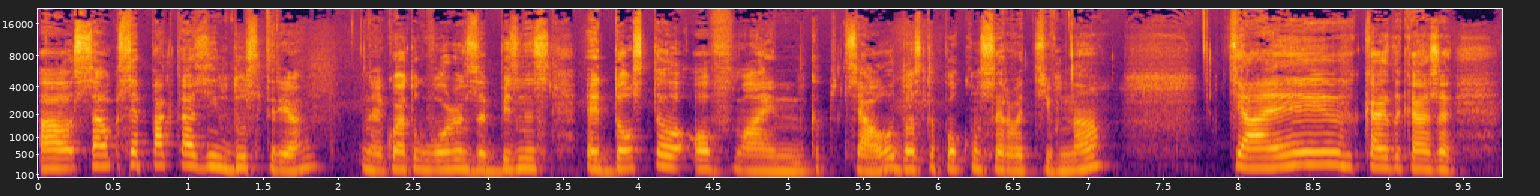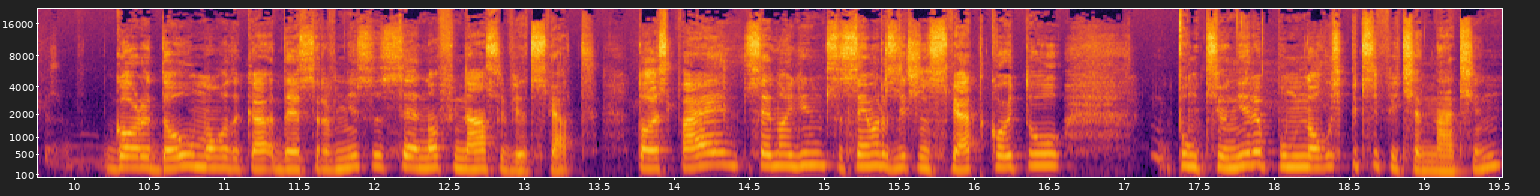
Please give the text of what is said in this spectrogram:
А, сам, все пак тази индустрия, нали, която говорим за бизнес, е доста офлайн като цяло, доста по-консервативна. Тя е, как да кажа, горе-долу мога да, да я сравня с едно финансовият свят. Тоест, това е едно един съвсем различен свят, който функционира по много специфичен начин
